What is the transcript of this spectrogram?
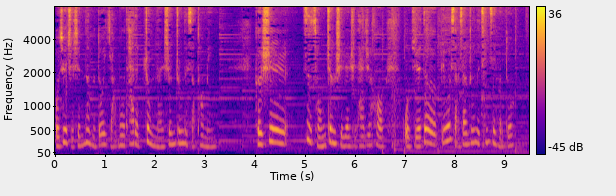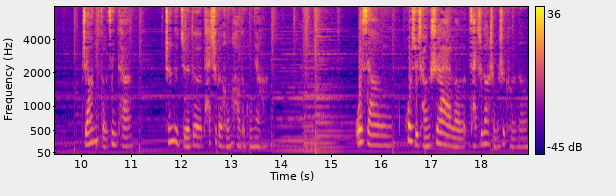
我却只是那么多仰慕他的众男生中的小透明。可是自从正式认识他之后，我觉得比我想象中的亲近很多。只要你走近他，真的觉得她是个很好的姑娘啊。我想，或许尝试爱了，才知道什么是可能，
